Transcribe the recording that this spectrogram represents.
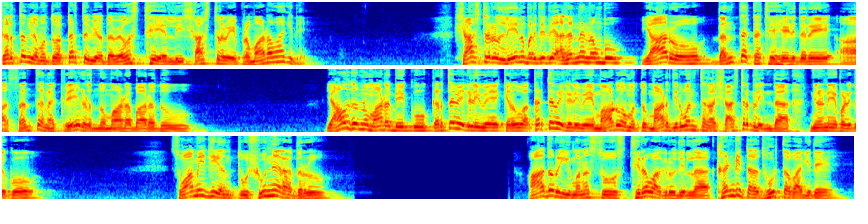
ಕರ್ತವ್ಯ ಮತ್ತು ಅಕರ್ತವ್ಯದ ವ್ಯವಸ್ಥೆಯಲ್ಲಿ ಶಾಸ್ತ್ರವೇ ಪ್ರಮಾಣವಾಗಿದೆ. ಶಾಸ್ತ್ರಗಳಲ್ಲಿ ಏನು ಬರೆದಿದೆ ಅದನ್ನೇ ನಂಬು? ಯಾರೋ ದಂತಕಥೆ ಹೇಳಿದರೆ ಆ ಸಂತನ ಕ್ರಿಯೆಗಳನ್ನು ಮಾಡಬಾರದು. ಯಾವುದನ್ನು ಮಾಡಬೇಕು? ಕರ್ತವ್ಯಗಳಿವೆ, ಕೆಲವು ಅಕರ್ತವ್ಯಗಳಿವೆ, ಮಾಡುವ ಮತ್ತು ಮಾಡದಿರುವಂತಹ ಶಾಸ್ತ್ರಗಳಿಂದ ನಿರ್ಣಯ ಪಡೆದುಕೋ. ಸ್ವಾಮೀಜಿ ಅಂತೂ ಶೂನ್ಯರಾದರು. ಆದರೂ ಈ ಮನಸ್ಸು ಸ್ಥಿರವಾಗಿರುವುದಿಲ್ಲ, ಖಂಡಿತ ಧೂರ್ತವಾಗಿದೆ.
